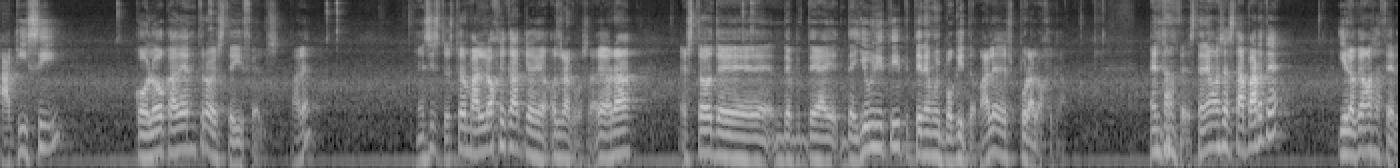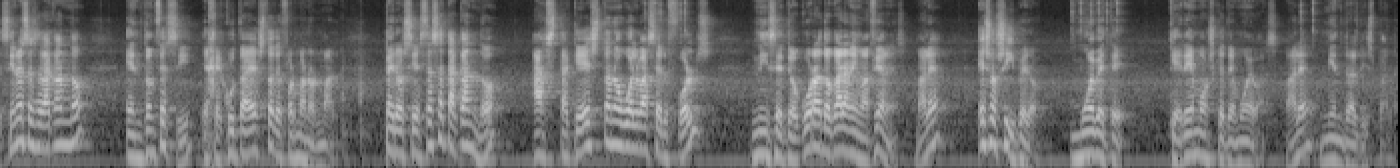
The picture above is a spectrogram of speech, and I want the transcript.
aquí sí coloca dentro este if else, ¿vale? Insisto, esto es más lógica que otra cosa. ¿eh? ahora esto de, de, Unity tiene muy poquito, ¿vale? Es pura lógica. Entonces, tenemos esta parte y lo que vamos a hacer, si no estás atacando, entonces sí, ejecuta esto de forma normal. Pero si estás atacando, hasta que esto no vuelva a ser false, ni se te ocurra tocar animaciones, ¿vale? Eso sí, pero muévete. Queremos que te muevas, ¿vale? Mientras disparas.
